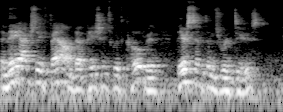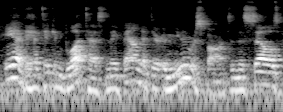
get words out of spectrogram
And they actually found that patients with COVID, their symptoms reduced, and they had taken blood tests and they found that their immune response and the cells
